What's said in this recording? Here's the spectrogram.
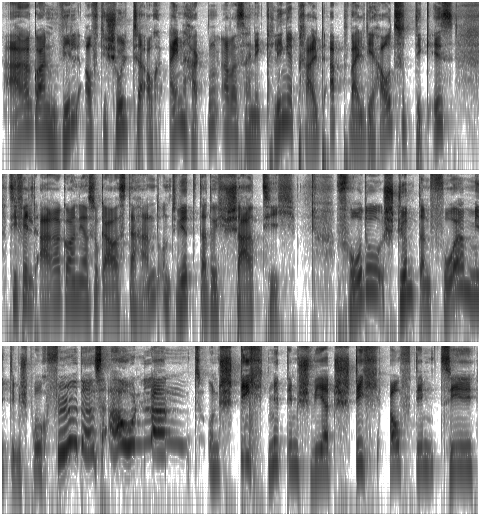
Aragorn will auf die Schulter auch einhacken, aber seine Klinge prallt ab, weil die Haut so dick ist. Sie fällt Aragorn ja sogar aus der Hand und wird dadurch schartig. Frodo stürmt dann vor mit dem Spruch für das Auenland und sticht mit dem Schwert Stich auf dem Zeh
